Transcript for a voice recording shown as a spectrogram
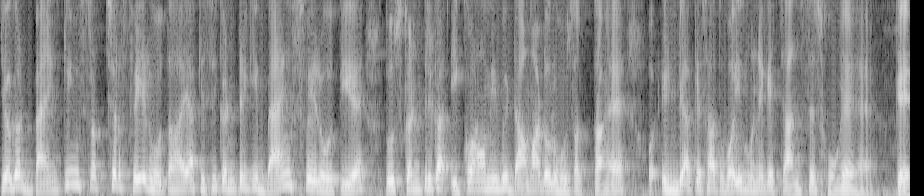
कि अगर बैंकिंग स्ट्रक्चर फेल होता है या किसी कंट्री की बैंक्स फेल होती है तो उस कंट्री का इकोनॉमी भी डामाडोल हो सकता है और इंडिया के साथ वही होने के चांसेस हो गए हैं। ओके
